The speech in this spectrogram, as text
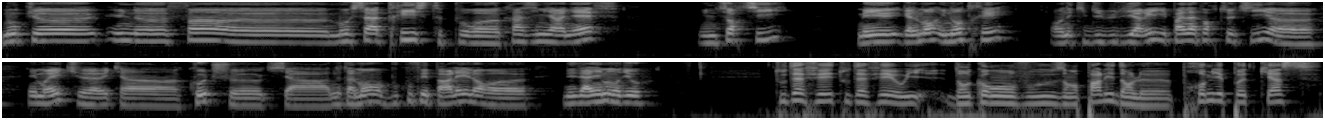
Donc, euh, une fin euh, maussade triste pour euh, une sortie, mais également une entrée en équipe de Bulgarie, et pas n'importe qui, euh, Emmerich, euh, avec un coach qui a notamment beaucoup fait parler lors des derniers mondiaux. Tout à fait, tout à fait, oui. Donc on vous en parlait dans le premier podcast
